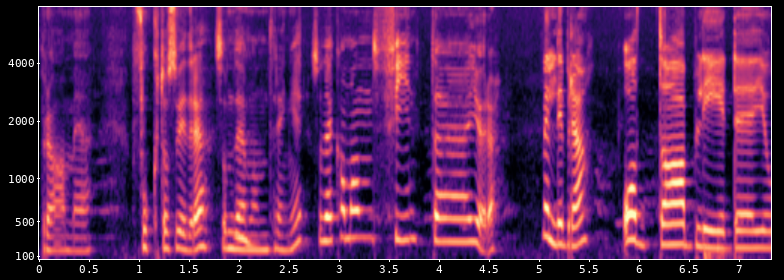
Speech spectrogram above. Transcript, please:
bra med fukt osv. som det Mm. man trenger. Så det kan man fint uh, gjøre. Veldig bra. Og da blir det jo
